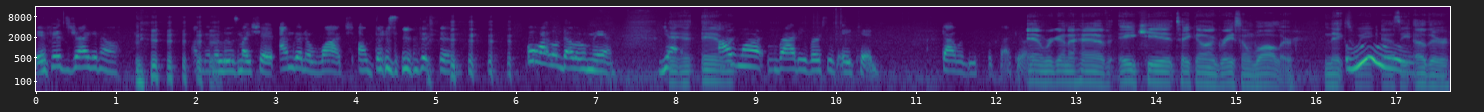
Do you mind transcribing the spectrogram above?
if it's Dragunov, I'm gonna lose my shit. I'm gonna watch on Thursday if it's him. Oh, I love that little man. Yeah, and, and, I want Roddy versus A-Kid. That would be spectacular. and we're gonna have A-Kid take on Grayson Waller next week as the other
